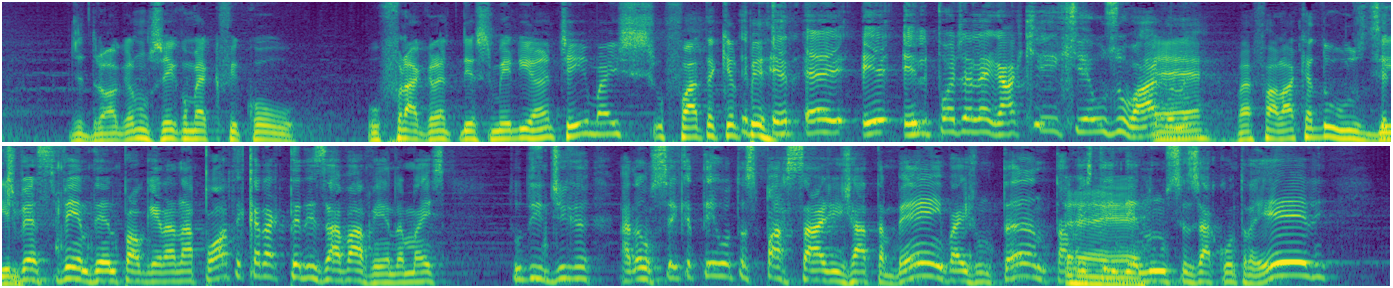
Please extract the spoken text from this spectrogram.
De droga. Eu não sei como é que ficou o, o flagrante desse meliante aí, mas o fato é que ele, per... Ele, é, ele- ele pode alegar que, que é usuário, é, né? vai falar que é do uso Se dele. ele estivesse vendendo pra alguém lá na porta, caracterizava a venda, mas tudo indica, a não ser que tem outras passagens já também, vai juntando, talvez É. tenha denúncias já contra ele,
